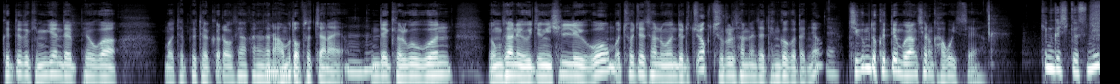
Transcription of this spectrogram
그때도 김기현 대표가 뭐 대표 될 거라고 생각하는 사람 음. 아무도 없었잖아요. 음흠. 근데 결국은 용산의 의중이 실리고 뭐 초재선 의원들이 쭉 줄을 서면서 된 거거든요. 네. 지금도 그때 모양처럼 가고 있어요. 김근식 교수님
